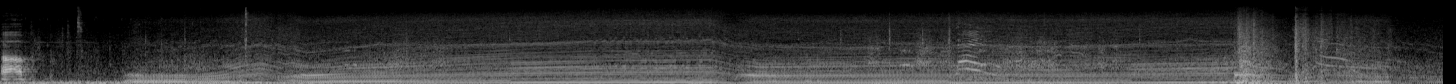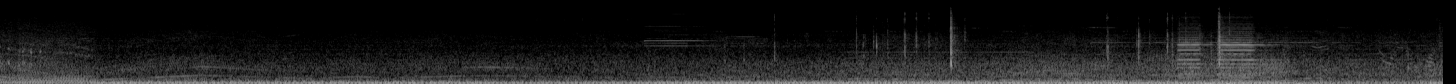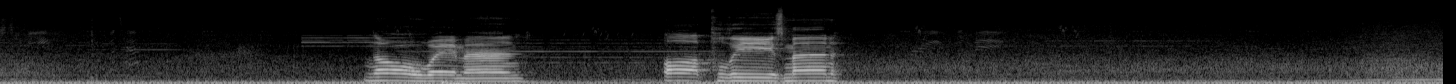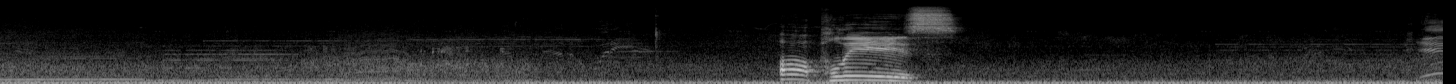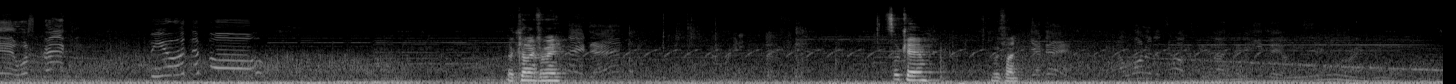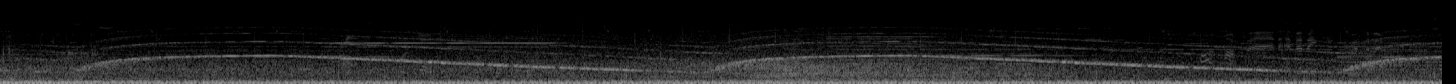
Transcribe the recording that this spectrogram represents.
Uh, no way, man. Oh, please, man. Oh, please. Yeah, what's cracking? Beautiful! They're coming for me. It's okay. We'll be fine.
